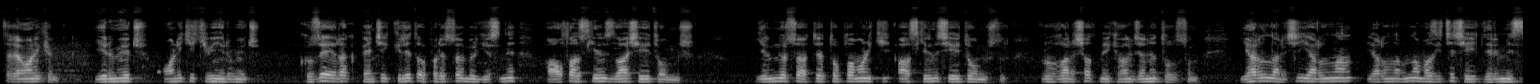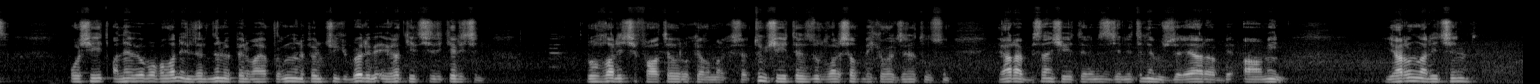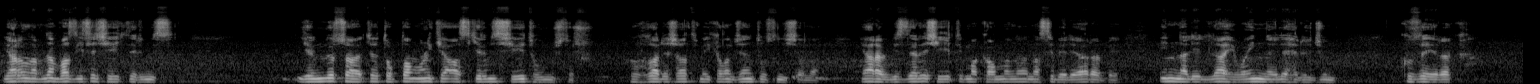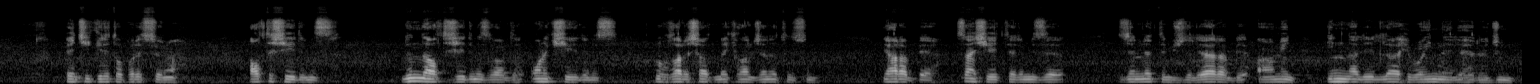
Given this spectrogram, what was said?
Selamünaleyküm. 23 12 2023. Kuzey Irak Pençe Kilit Operasyon Bölgesi'nde 6 askerimiz daha şehit olmuş. 24 saatte toplam 12 askerimiz şehit olmuştur. Ruhları şad mekanı cennet olsun. Yarınlar için yarından, yarınlarından vazgeçen şehitlerimiz. O şehit anne ve babaların ellerinden öperim, ayaklarından öperim. Çünkü böyle bir evlat yetiştirdikleri için. Ruhlar için Fatihalar okuyalım arkadaşlar. Tüm şehitlerimiz ruhları şad mekanı cennet olsun. Ya Rabbi sen şehitlerimizi cennetinle müjdele ya Rabbi. Amin. Yarınlar için yarınlarından vazgeçen şehitlerimiz. 24 saate toplam 12 askerimiz şehit olmuştur. Ruhlar yaşat, mekanlar cennet olsun inşallah. Ya Rabbi bizlere de şehitlik makamını nasip eyle ya Rabbi. İnna lillahi ve inna ileyhi recun. Kuzey Irak. Pençe Kilit Operasyonu. 6 şehidimiz. Dün de 6 şehidimiz vardı. 12 şehidimiz. Ruhlar yaşat, mekanlar cennet olsun. Ya Rabbi sen şehitlerimize cennetle müjdele ya Rabbi. Amin. İnna lillahi ve inna ileyhi recun.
